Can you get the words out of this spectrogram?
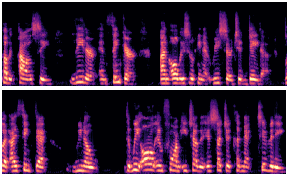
public policy leader and thinker, I'm always looking at research and data. But I think that, you know, that we all inform each other is such a connectivity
